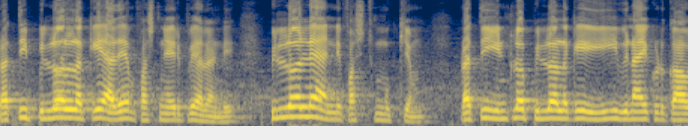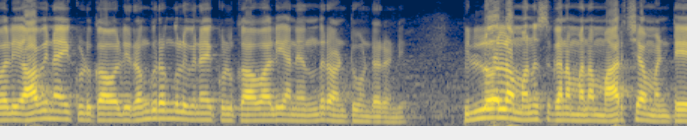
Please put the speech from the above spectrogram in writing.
ప్రతి పిల్లోళ్ళకి అదే ఫస్ట్ నేర్పియాలండి. పిల్లోళ్ళే అండి ఫస్ట్ ముఖ్యం. ప్రతి ఇంట్లో పిల్లోళ్ళకి ఈ వినాయకుడు కావాలి ఆ వినాయకుడు కావాలి రంగురంగుల వినాయకుడు కావాలి అని అందరూ అంటూ ఉంటారండి. పిల్లోళ్ళ మనసు కనుక మనం మార్చామంటే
